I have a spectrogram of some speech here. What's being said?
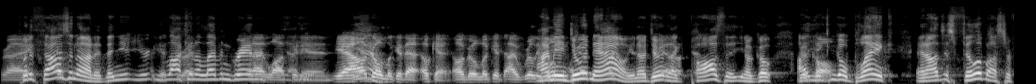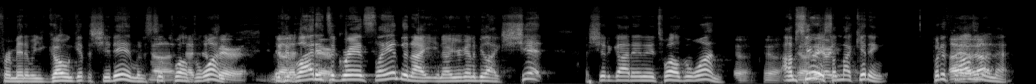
12-1, Right. put a thousand on it. Then you, you're I you guess lock you're in eleven grand. I lock Yeah, it yeah. in. Yeah, I'll go look at that. Okay, I'll go look at. I really. I mean, do it now. You know, do it Yeah, like okay. pause the. You know, go. Uh, you can go blank, and I'll just filibuster for a minute when you go and get the shit in when it's No, still twelve to one. No, if that's Vlad hits fair. a grand slam tonight, you know, you're going to be like, shit, I should have got in at 12 to 1. Yeah, yeah, I'm yeah, serious. they I'm not kidding. Put a thousand on that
